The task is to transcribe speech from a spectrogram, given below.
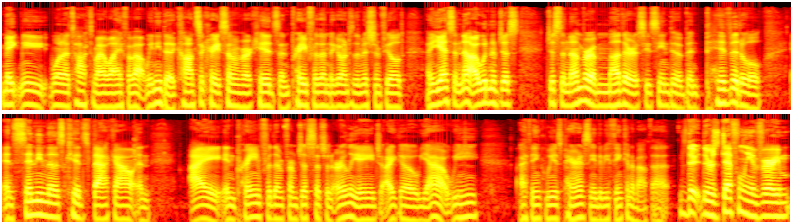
make me want to talk to my wife about we need to consecrate some of our kids and pray for them to go into the mission field? And yes and no. I wouldn't have just just a number of mothers who seem to have been pivotal in sending those kids back out and I in praying for them from just such an early age, I go, yeah, we I think we as parents need to be thinking about that. There, there's definitely a very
